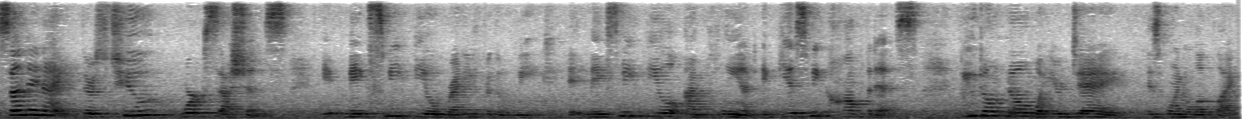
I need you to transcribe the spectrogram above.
Sunday night, there's two work sessions. It makes me feel ready for the week. It makes me feel I'm planned. It gives me confidence. You don't know what your day is going to look like.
